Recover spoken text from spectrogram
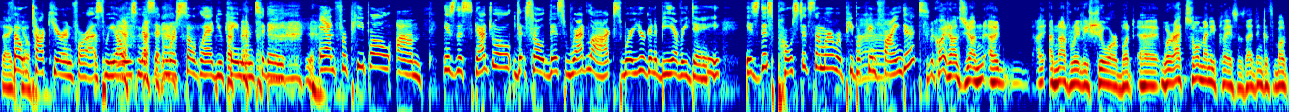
Thank so you. talk Kieran for us. We always miss it, and we're so glad you came in today. Yeah. And for people, um, is the schedule th- so this Red Locks where you're going to be every day? Is this posted somewhere where people can find it? To be quite honest, I'm, I, I, I'm not really sure, but uh, we're at so many places. I think it's about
